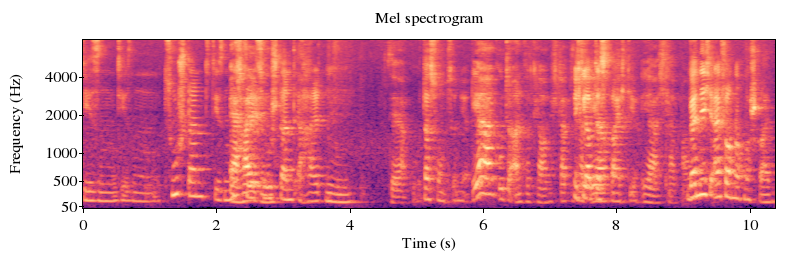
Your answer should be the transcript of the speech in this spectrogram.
diesen, diesen Zustand, diesen Erhalten. Muskelzustand erhalten. Mhm. Sehr gut. Das funktioniert. Ja, gute Antwort, glaube ich. glaub, Ich glaube, eher- das reicht dir. Ja, ich glaube auch. Wenn nicht, einfach nochmal schreiben.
